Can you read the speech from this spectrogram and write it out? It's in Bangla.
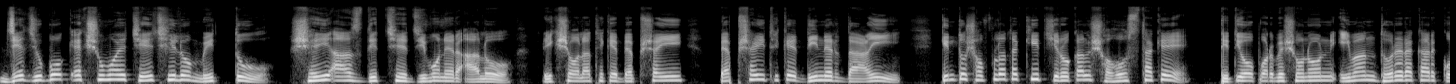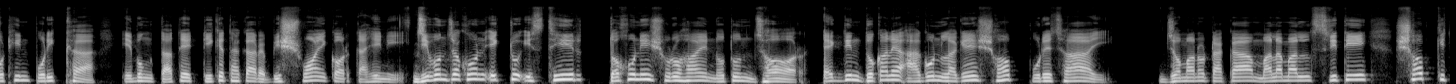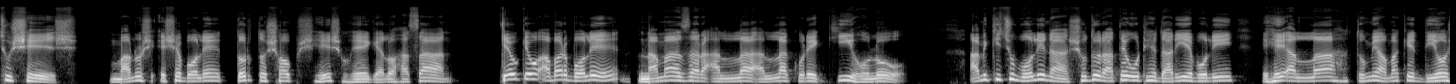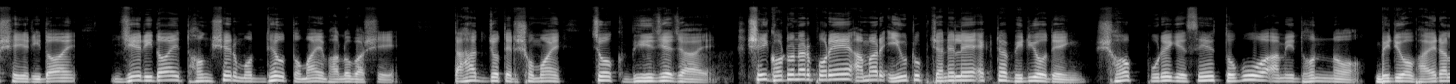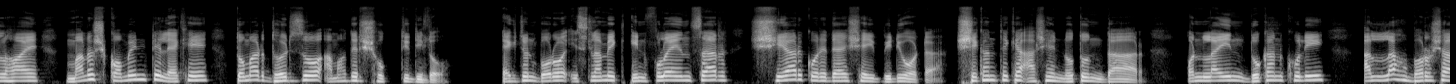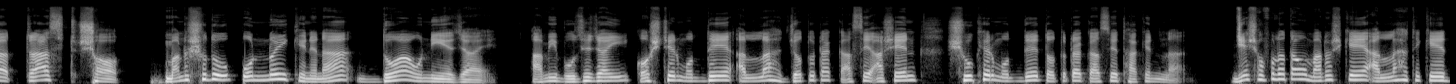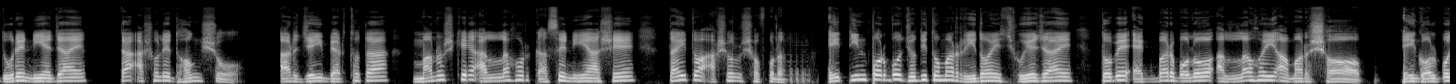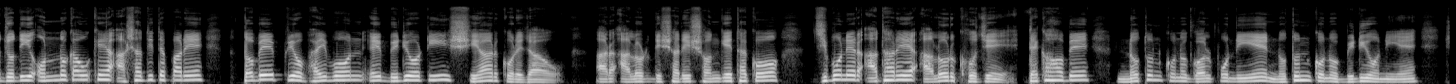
যে যুবক একসময় চেয়েছিল মৃত্যু, সেই আজ দিচ্ছে জীবনের আলো। রিক্সাওয়ালা থেকে ব্যবসায়ী ব্যবসায়ী থেকে দিনের দায়ী কিন্তু সফলতা কি চিরকাল সহজ থাকে? তৃতীয় পর্বে শুনুন, ইমান ধরে রাখার কঠিন পরীক্ষা এবং তাতে টিকে থাকার বিস্ময়কর কাহিনী। জীবন যখন একটু স্থির, তখনই শুরু হয় নতুন ঝড়। একদিন দোকানে আগুন লাগে, সব পুড়ে ছাই। জমানো টাকা, মালামাল, স্মৃতি সব কিছু শেষ। মানুষ এসে বলে, তোর তো সব শেষ হয়ে গেল হাসান। কেউ কেউ আবার বলে, নামাজ আর আল্লাহ আল্লাহ করে কি হলো? আমি কিছু বলি না, শুধু রাতে উঠে দাঁড়িয়ে বলি, হে আল্লাহ, তুমি আমাকে দিও সেই হৃদয়, যে হৃদয় ধ্বংসের মধ্যেও তোমায় ভালোবাসে। তাহাজ্জতের সময় চোখ ভিজে যায়। সেই ঘটনার পরে আমার ইউটিউব চ্যানেলে একটা ভিডিও দেন সব পুড়ে গেছে, তবুও আমি ধন্য। ভিডিও ভাইরাল হয়, মানুষ কমেন্টে লেখে, তোমার ধৈর্য আমাদের শক্তি দিল। একজন বড় ইসলামিক ইনফ্লুয়েন্সার শেয়ার করে দেয় সেই ভিডিওটা। সেখান থেকে আসে নতুন দ্বার। অনলাইন দোকান খুলি, আল্লাহ ভরসা, ট্রাস্ট সব। মানুষ শুধু পণ্যই কেনে না, দোয়াও নিয়ে যায়। আমি বুঝে যাই, কষ্টের মধ্যে আল্লাহ যতটা কাছে আসেন, সুখের মধ্যে ততটা কাছে থাকেন না। যে সফলতাও মানুষকে আল্লাহ থেকে দূরে নিয়ে যায়, তা আসলে ধ্বংস। আর যেই ব্যর্থতা মানুষকে আল্লাহর কাছে নিয়ে আসে, তাই তো আসল সফলতা। এই তিন পর্ব যদি তোমার হৃদয়ে ছুঁয়ে যায়, তবে একবার বলো, আল্লাহই আমার সব। এই গল্প যদি অন্য কাউকে আশা দিতে পারে, তবে প্রিয় ভাই বোন এই ভিডিওটি শেয়ার করে যাও। আর আলোর দিশারির সঙ্গে থাকো, জীবনের আধারে আলোর খোঁজে। দেখা হবে নতুন কোনো গল্প নিয়ে, নতুন কোনো ভিডিও নিয়ে।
